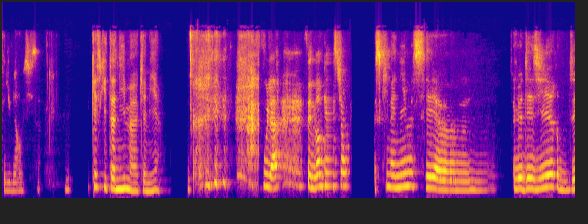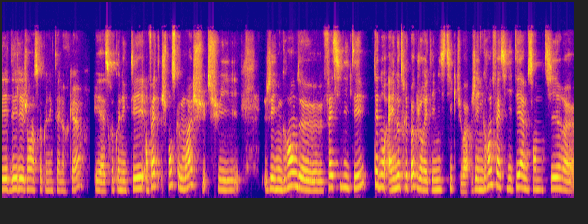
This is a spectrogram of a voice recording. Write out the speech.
fait du bien aussi, ça. Qu'est-ce qui t'anime, Camille? Oula, c'est une grande question. Ce qui m'anime, c'est euh, le désir d'aider les gens à se reconnecter à leur cœur et à se reconnecter. En fait, je pense que moi, je suis j'ai une grande euh, facilité, peut-être à une autre époque j'aurais été mystique, tu vois. J'ai une grande facilité à me sentir, euh,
